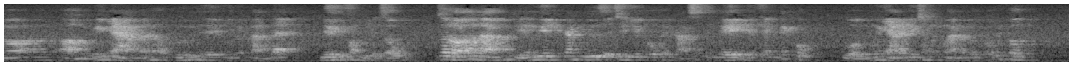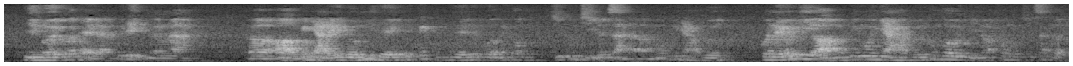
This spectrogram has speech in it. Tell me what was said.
nó, ở một cái nhà mà nó hợp hướng như thế thì nó càng tệ. Nếu như phong thủy xấu. Do đó là phong thủy nguyên căn cứ dựa trên yếu tố về khảo sát thực tế để xem cách cục của ngôi nhà bên trong ngôi nhà nó có tốt hay không thì mới có thể là quyết định rằng là ờ, ở cái nhà đấy hướng như thế thì cách như thế được vượng hay không, chứ không chỉ đơn giản ở một cái nhà hướng còn nếu như ở một cái ngôi nhà hướng không thôi thì nó không chính xác được.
